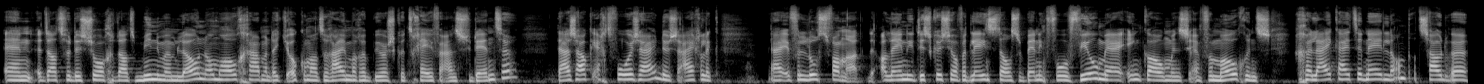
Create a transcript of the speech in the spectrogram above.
En dat we dus zorgen dat minimumloon omhoog gaat... maar dat je ook een wat ruimere beurs kunt geven aan studenten. Daar zou ik echt voor zijn. Dus eigenlijk, ja, even los van alleen die discussie over het leenstelsel... ben ik voor veel meer inkomens- en vermogensgelijkheid in Nederland. Dat zouden we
